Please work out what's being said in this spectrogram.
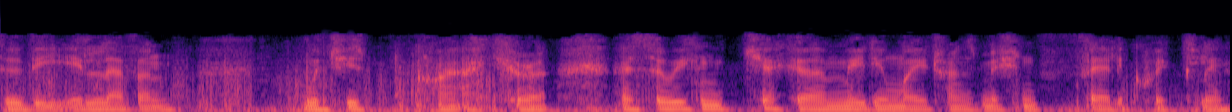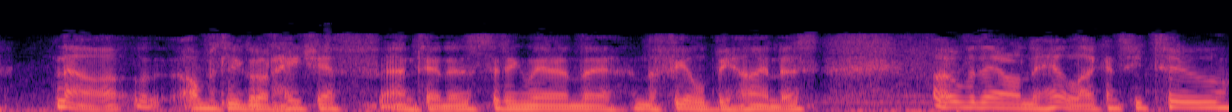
to the 11, which is quite accurate. And so we can check a medium wave transmission fairly quickly. Now, obviously you've got HF antennas sitting there in the, in the field behind us. Over there on the hill, I can see two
